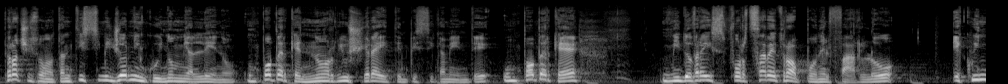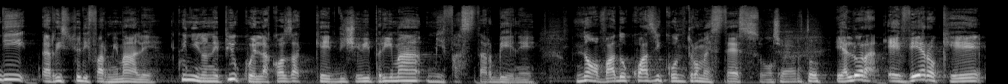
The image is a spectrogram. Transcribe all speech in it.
Però ci sono tantissimi giorni in cui non mi alleno, un po' perché non riuscirei tempisticamente, un po' perché mi dovrei sforzare troppo nel farlo e quindi rischio di farmi male. Quindi non è più quella cosa che dicevi prima mi fa star bene. No, vado quasi contro me stesso. Certo. E allora è vero che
